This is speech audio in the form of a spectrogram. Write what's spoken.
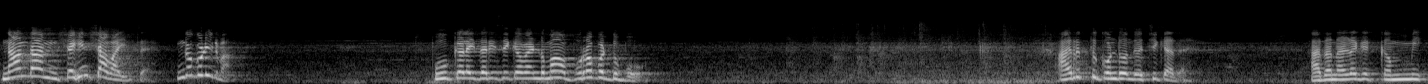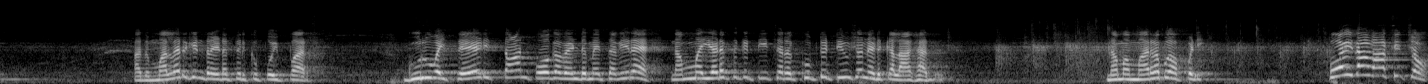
நான் தான் ஷெஹின்ஷா வாயிச்சேன் இங்க கூட்டிட்டு வா. பூக்களை தரிசிக்க வேண்டுமா? புறப்பட்டு போ. அறுத்து கொண்டு வந்து வச்சுக்காத. அதன் அழகு கம்மி. அது மலர்கின்ற இடத்திற்கு போய் பார். குருவை தேடித்தான் போக வேண்டுமே தவிர நம்ம இடத்துக்கு டீச்சரை கூப்பிட்டு டியூஷன் எடுக்கலாகாது. நம்ம மரபு அப்படி. போய் தான் வாசிச்சோம்.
